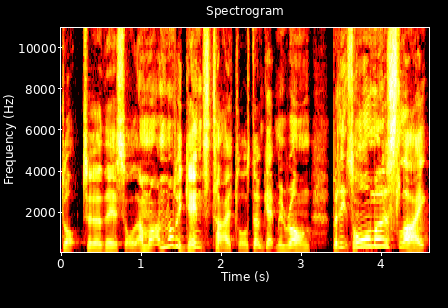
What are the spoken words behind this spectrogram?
doctor this or I'm not, I'm not against titles don't get me wrong but it's almost like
